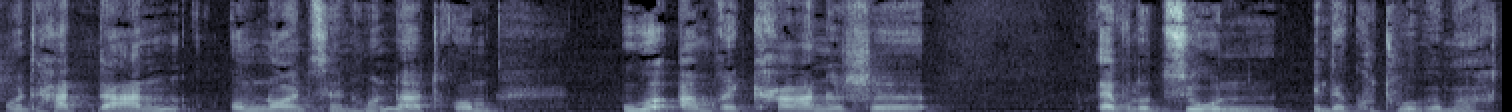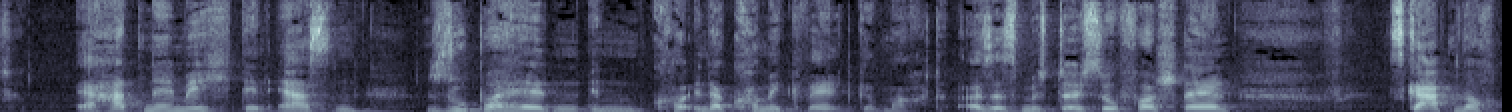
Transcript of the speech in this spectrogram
und hat dann um 1900 rum uramerikanische Revolutionen in der Kultur gemacht. Er hat nämlich den ersten Superhelden in, in der Comicwelt gemacht. Also es müsst ihr euch so vorstellen, es gab noch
